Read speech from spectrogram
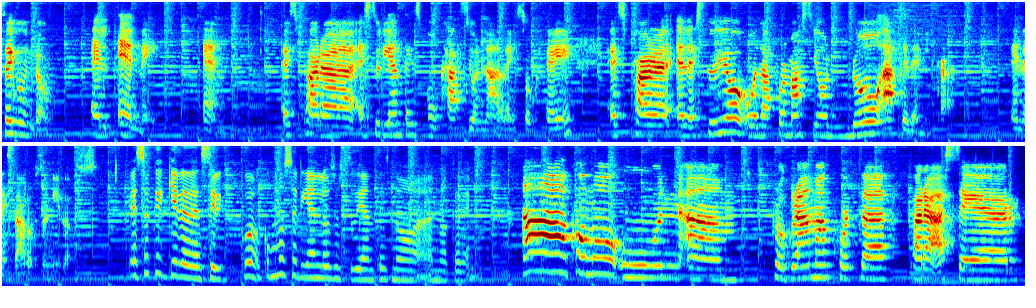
Segundo, el M, M es para estudiantes vocacionales, ¿ok? Es para el estudio o la formación no académica en Estados Unidos. ¿Eso qué quiere decir? ¿Cómo serían los estudiantes no, no académicos? Ah, como un um, programa corta para hacer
